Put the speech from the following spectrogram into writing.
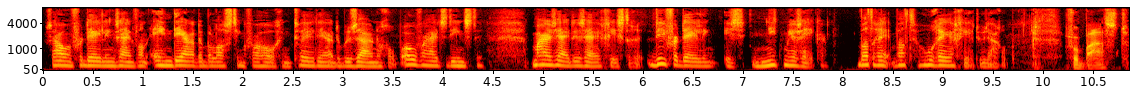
Zou een verdeling zijn van een derde belastingverhoging... twee derde bezuinigen op overheidsdiensten. Maar zeiden zij gisteren, die verdeling is niet meer zeker. Wat, wat, hoe reageert u daarop? Verbaasd.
